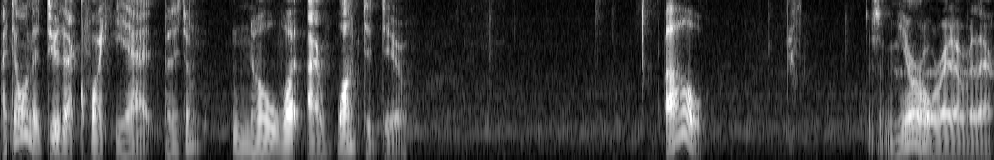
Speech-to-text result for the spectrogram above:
I don't want to do that quite yet, but I don't know what I want to do. Oh. There's a mural right over there.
